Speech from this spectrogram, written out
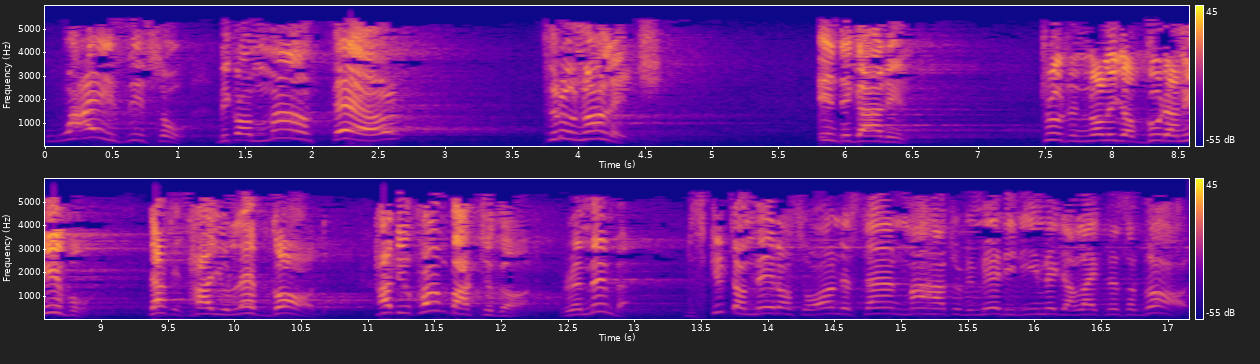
Why is this so? Because man fell through knowledge in the garden. Through the knowledge of good and evil. That is how you left God. How do you come back to God? Remember, the scripture made us to understand man had to be made in the image and likeness of God.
